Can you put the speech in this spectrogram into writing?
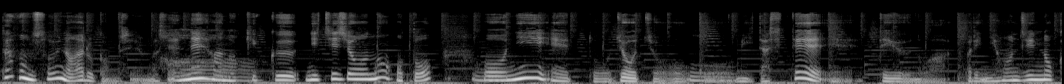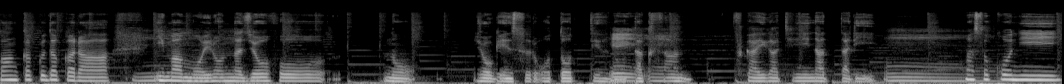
多分そういうのあるかもしれませんね。はああの、聞く日常の音に、えっ、と、情緒をこうう見出して、えーっていうのは、やっぱり日本人の感覚だから、今もいろんな情報の表現する音っていうのをたくさん使いがちになったり、うんまあそこに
